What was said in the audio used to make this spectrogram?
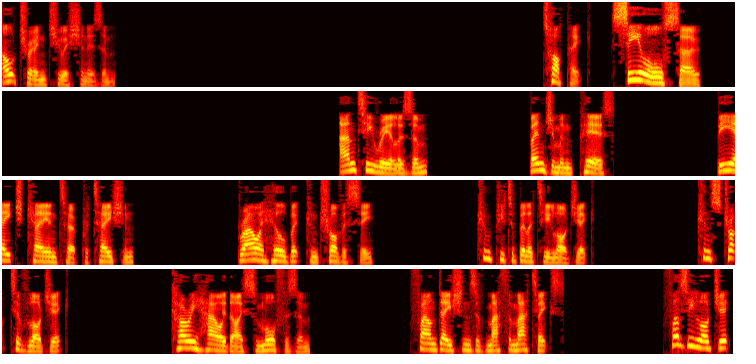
Ultra-intuitionism. See also Anti-realism Benjamin Peirce BHK interpretation Brouwer-Hilbert controversy Computability logic Constructive logic Curry-Howard isomorphism Foundations of mathematics Fuzzy logic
